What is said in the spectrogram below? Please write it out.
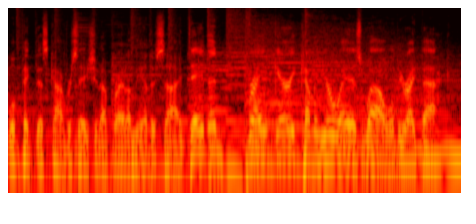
we'll pick this conversation up right on the other side. David, Frank, Gary coming your way as well. We'll be right back.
